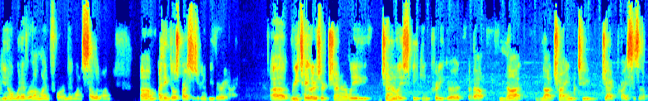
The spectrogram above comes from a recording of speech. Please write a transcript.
you know, whatever online forum they want to sell it on. Um, I think those prices are going to be very high. Uh, retailers are generally, generally speaking, pretty good about not not trying to jack prices up.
